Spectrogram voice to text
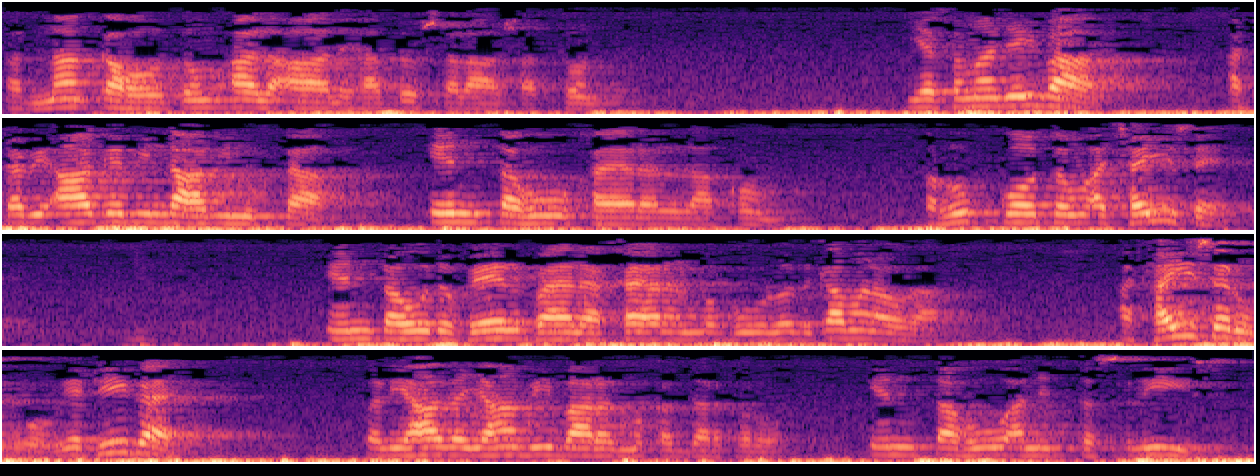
اور نہ کہو تم الحا تو سلاستن یہ سمجھ بات؟ اچھا بھی آگے بھی نہ بھی نکتا ان تہو خیر اللہ کم رکو تم اچھائی سے۔ ان تہو تو فیل فیل ہے خیر مقبول۔ ہو تو کیا مانا ہوگا؟ اچھائی سے رکو، یہ ٹھیک ہے۔ تو لہٰذا یہاں بھی عبارت مقدر کرو۔ ان تہو ان تسلیس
